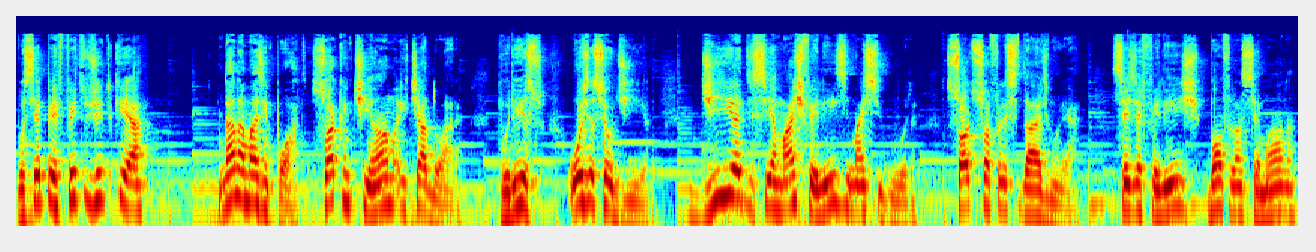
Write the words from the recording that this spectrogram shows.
Você é perfeito do jeito que é. Nada mais importa, só quem te ama e te adora. Por isso, hoje é seu dia. Dia de ser mais feliz e mais segura. De sua felicidade, mulher. Seja feliz, bom final de semana.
